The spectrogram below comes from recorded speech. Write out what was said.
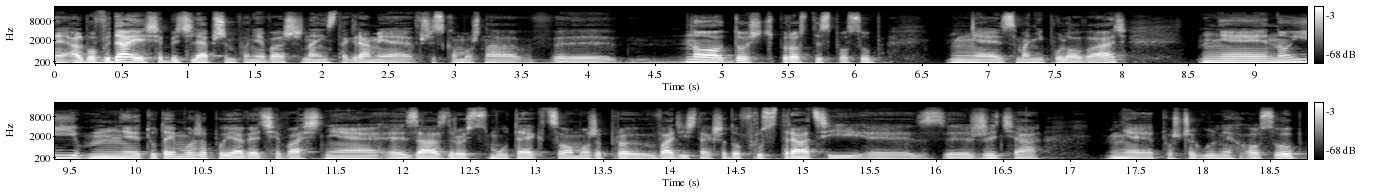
e, albo wydaje się być lepszym, ponieważ na Instagramie wszystko można w no, dość prosty sposób zmanipulować. No i mm, tutaj może pojawiać się właśnie e, zazdrość, smutek, co może prowadzić także do frustracji e, z życia poszczególnych osób.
